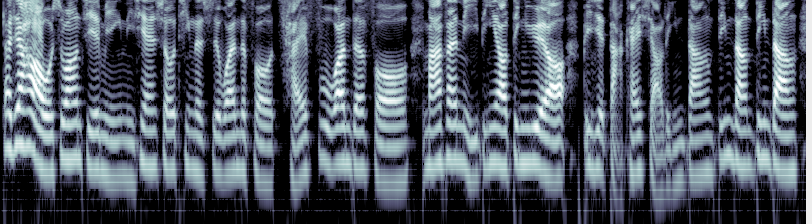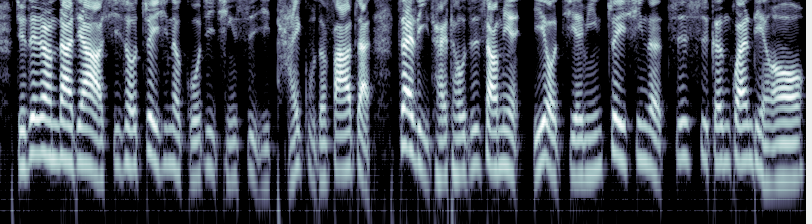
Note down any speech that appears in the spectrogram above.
大家好，我是汪杰明。你现在收听的是 Wonderful 财富 Wonderful，麻烦你一定要订阅哦，并且打开小铃铛，叮当叮当，绝对让大家啊吸收最新的国际情势以及台股的发展，在理财投资上面也有杰明最新的知识跟观点哦。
